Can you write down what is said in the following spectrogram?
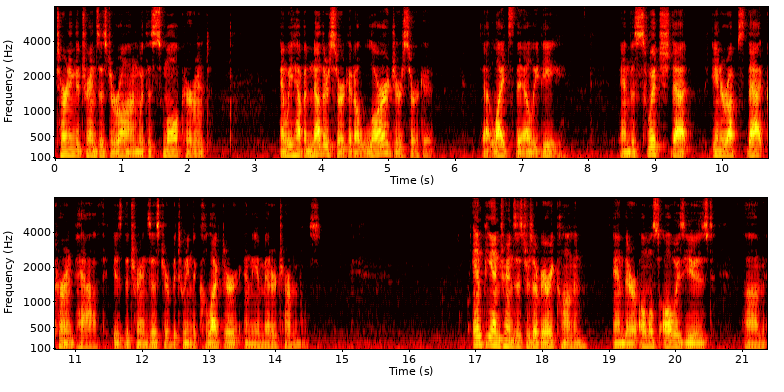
turning the transistor on with a small current, and we have another circuit, a larger circuit, that lights the LED. And the switch that interrupts that current path is the transistor between the collector and the emitter terminals. NPN transistors are very common and they're almost always used um,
